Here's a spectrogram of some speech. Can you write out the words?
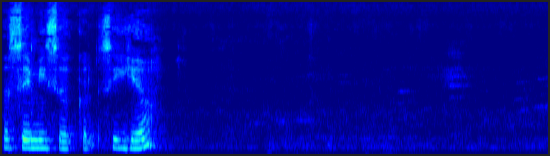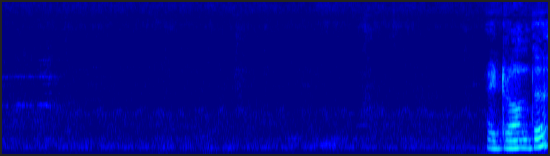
a semicircle. See here. I drawn the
